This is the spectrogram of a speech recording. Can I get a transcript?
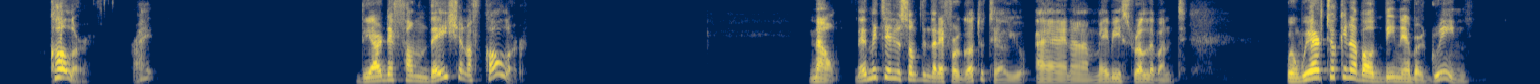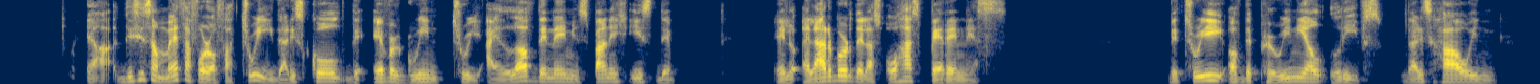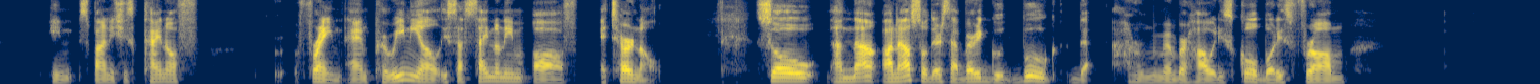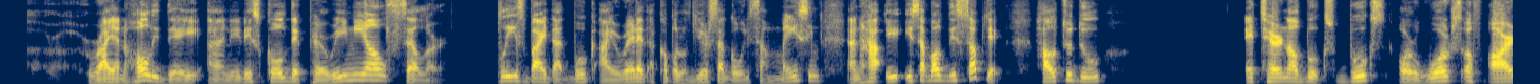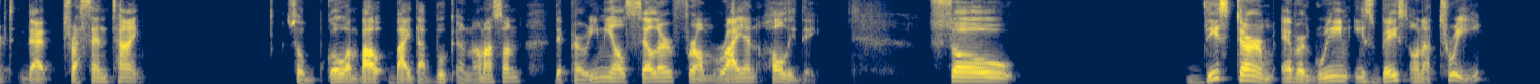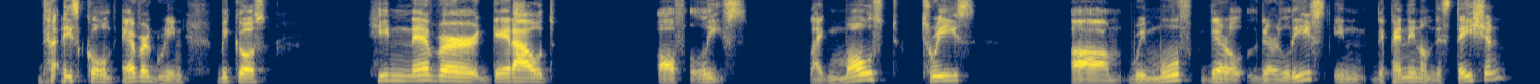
color, right? They are the foundation of color. Now, let me tell you something that I forgot to tell you, and uh, maybe it's relevant. When we are talking about being evergreen, uh, this is a metaphor of a tree that is called the evergreen tree. I love the name in Spanish is the el, el árbol de las hojas perennes, the tree of the perennial leaves. That is how in in Spanish is kind of framed, and perennial is a synonym of eternal. So and now and also there's a very good book that I don't remember how it is called, but it's from Ryan Holiday, and it is called The Perennial Seller. Please buy that book. I read it a couple of years ago. It's amazing, and how it's about this subject: how to do eternal books, books or works of art that transcend time. So go and buy, buy that book on Amazon, The Perennial Seller from Ryan Holiday. So this term evergreen is based on a tree that is called evergreen because he never get out of leaves. Like most trees um, remove their their leaves in depending on the station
